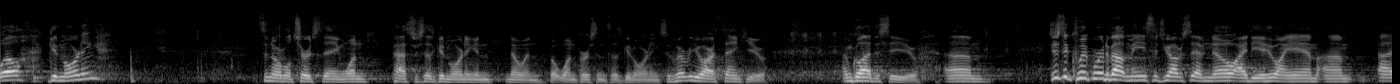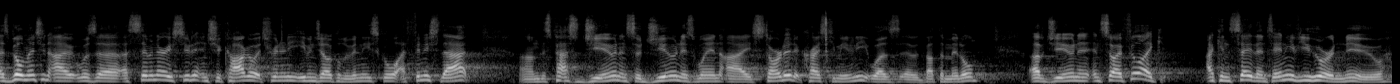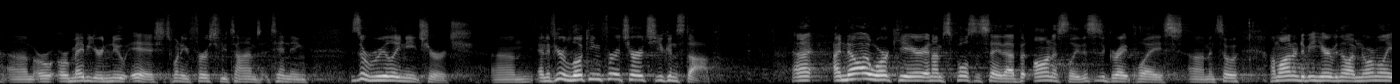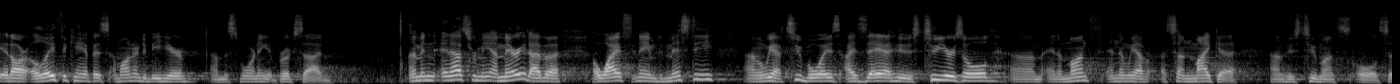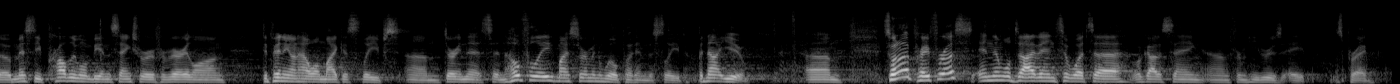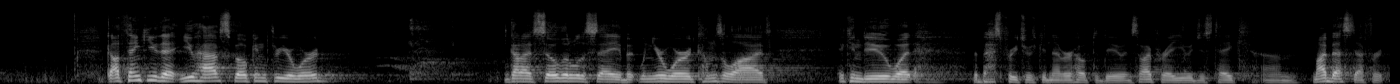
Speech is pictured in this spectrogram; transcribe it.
Well, good morning. It's a normal church thing. One pastor says good morning, and no one but one person says good morning. So, whoever you are, thank you. I'm glad to see you. Um, just a quick word about me, since you obviously have no idea who I am. Um, uh, as Bill mentioned, I was a, a, seminary student in Chicago at Trinity Evangelical Divinity School. I finished that um, this past June, and so June is when I started at Christ Community. It was uh, about the middle of June, and, and so I feel like I can say then to any of you who are new, um, or, or, maybe you're new ish, it's one of your first few times attending, this is a really neat church. Um, and if you're looking for a church, you can stop. I, I, know I work here and I'm supposed to say that, but honestly, this is a great place. Um, and so I'm honored to be here, even though I'm normally at our Olathe campus. I'm honored to be here um, this morning at Brookside. I mean, and as for me, I'm married. I have a, a wife named Misty. Um, and we have two boys Isaiah, who's two years old um, and a month, and then we have a son, Micah, um, who's two months old. So Misty probably won't be in the sanctuary for very long, depending on how well Micah sleeps um, during this. And hopefully, my sermon will put him to sleep, but not you. Um, so I want to pray for us, and then we'll dive into what, uh, what God is saying um, from Hebrews 8. Let's pray. God, thank you that you have spoken through your word. God, I have so little to say, but when your word comes alive, it can do what the best preachers could never hope to do. And so I pray you would just take um, my best effort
